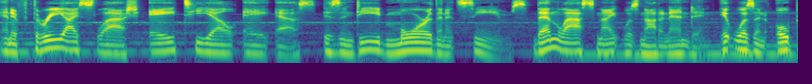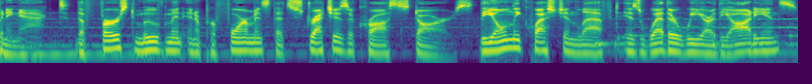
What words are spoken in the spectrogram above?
And if 3i slash ATLAS is indeed more than it seems, then last night was not an ending. It was an opening act, the first movement in a performance that stretches across stars. The only question left is whether we are the audience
